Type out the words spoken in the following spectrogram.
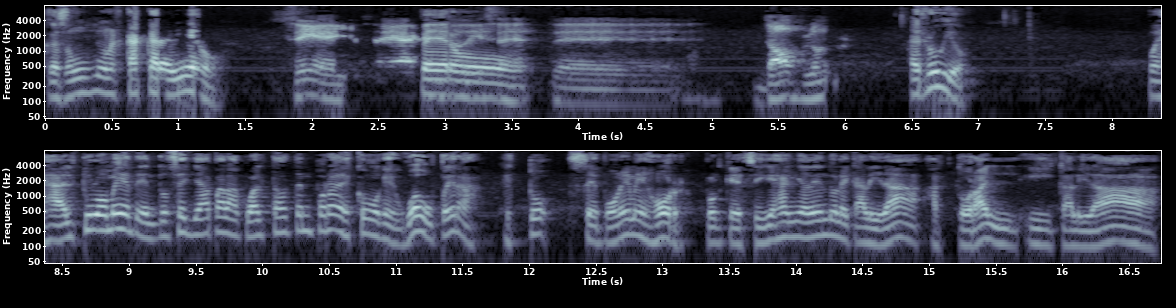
que son unas cáscaras de viejo. sí, eh, Pero-. Es rubio. Pues a él tú lo metes, entonces ya para la cuarta temporada es como que, wow, espera, esto se pone mejor, porque sigues añadiéndole calidad actoral y calidad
